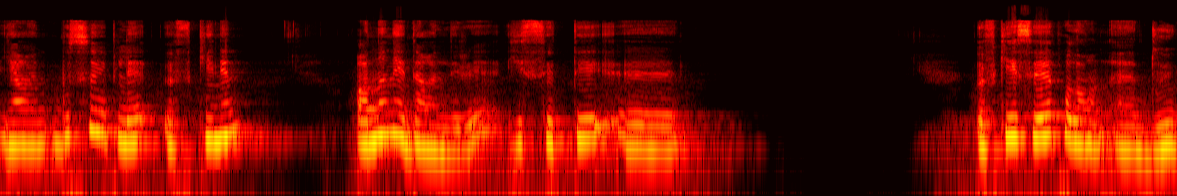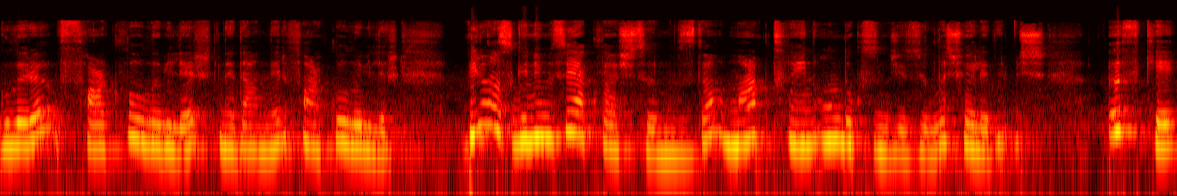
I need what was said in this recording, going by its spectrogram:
Yani bu sebeple öfkenin ana nedenleri hissettiği e, öfkeye sebep olan e, duyguları farklı olabilir, nedenleri farklı olabilir. Biraz günümüze yaklaştığımızda Mark Twain 19. yüzyılda şöyle demiş. Öfke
